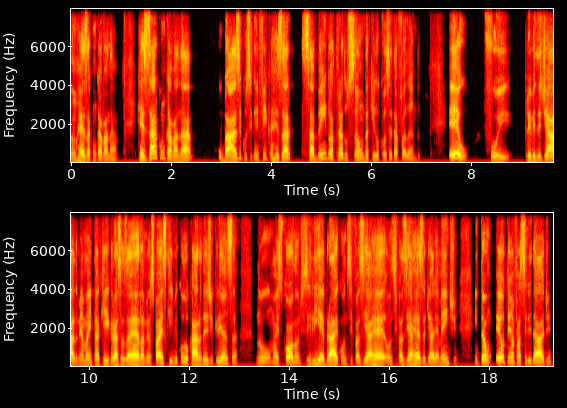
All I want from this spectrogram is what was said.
não reza com kavaná. Rezar com kavaná, o básico significa rezar sabendo a tradução daquilo que você está falando. Eu fui privilegiado. Minha mãe está aqui, graças a ela, meus pais que me colocaram desde criança numa escola onde se lia hebraico, onde se fazia reza, onde se fazia reza diariamente. Então, eu tenho a facilidade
